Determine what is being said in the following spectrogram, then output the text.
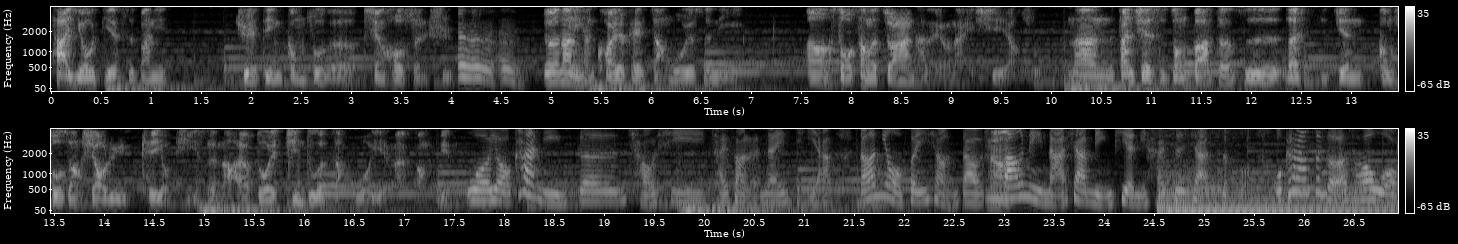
它的优点是帮你决定工作的先后顺序。嗯嗯嗯，就是让你很快就可以掌握，就是你。呃，手上的专案可能有哪一些要做？那番茄时钟法则是在时间工作上效率可以有提升，然后还有对进度的掌握也蛮方便。我有看你跟乔西采访的那一集啊，然后你有分享到，当你拿下名片，你还剩下什么？我看到这个的时候，我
